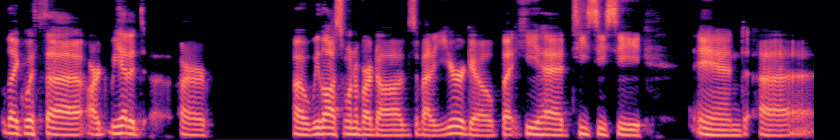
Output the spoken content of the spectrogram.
like with, uh, our, we had a, our, uh, we lost one of our dogs about a year ago, but he had TCC and, uh,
